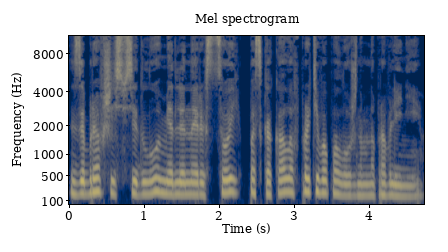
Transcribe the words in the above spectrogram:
Забравшись в седло, медленной рысцой поскакала в противоположном направлении.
